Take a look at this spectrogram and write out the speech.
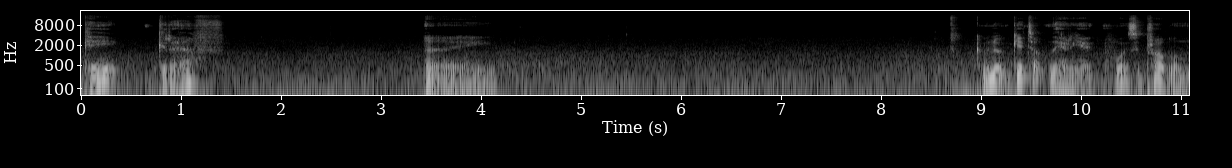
Okay, Graf. I... Can we not get up there yet? What's the problem?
